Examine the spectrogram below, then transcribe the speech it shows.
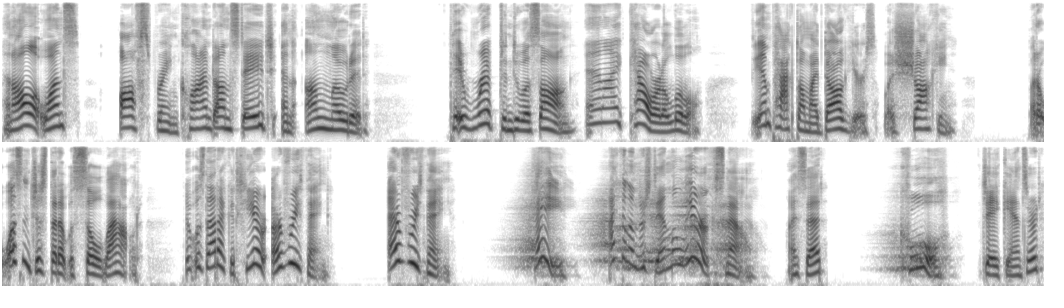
and all at once, Offspring climbed on stage and unloaded. They ripped into a song, and I cowered a little. The impact on my dog ears was shocking. But it wasn't just that it was so loud, it was that I could hear everything. Everything. Hey, I can understand the lyrics now, I said. Cool, Jake answered.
